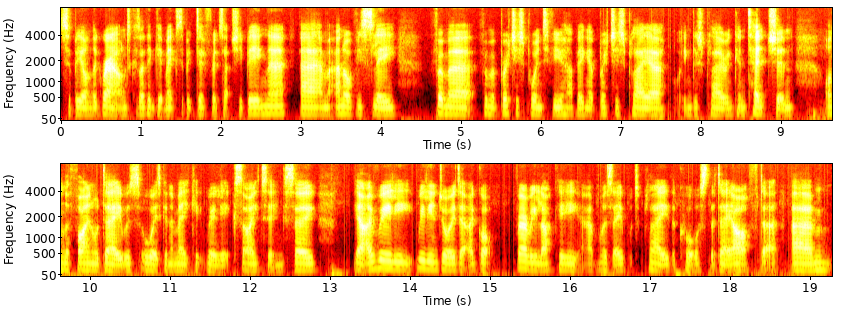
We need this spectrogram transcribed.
to be on the ground because I think it makes a big difference actually being there. Um, and obviously, from a from a British point of view, having a British player or English player in contention on the final day was always going to make it really exciting. So, yeah, I really really enjoyed it. I got very lucky and was able to play the course the day after. Um,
